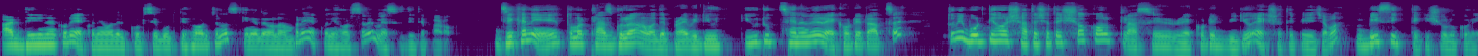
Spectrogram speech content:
আর দেরি না করে এখনই আমাদের কোর্সে ভর্তি হওয়ার জন্য স্ক্রিনে দেওয়া নাম্বারে এখনই হোয়াটসঅ্যাপে মেসেজ দিতে পারো। যেখানে তোমার ক্লাসগুলো আমাদের প্রাইভেট ইউটিউব চ্যানেলে রেকর্ডেড আছে। তুমি ভর্তি হওয়ার সাথে সাথে সকল ক্লাসের রেকর্ডেড ভিডিও একসাথে পেয়ে যাবা। বেসিক থেকে শুরু করে।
